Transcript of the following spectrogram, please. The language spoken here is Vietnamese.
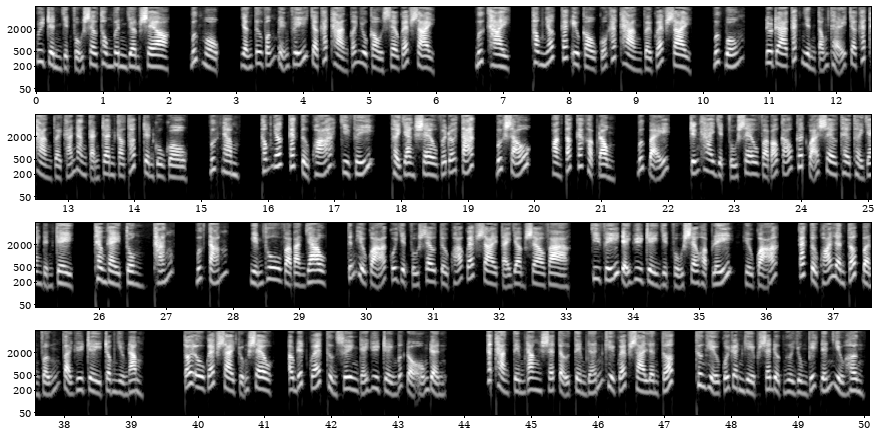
Quy trình dịch vụ SEO thông minh Dom SEO. Bước 1. Nhận tư vấn miễn phí cho khách hàng có nhu cầu SEO website. Bước 2. Thông nhất các yêu cầu của khách hàng về website. Bước 4. Đưa ra cách nhìn tổng thể cho khách hàng về khả năng cạnh tranh cao thấp trên Google. Bước 5. Thống nhất các từ khóa, chi phí, thời gian SEO với đối tác. Bước 6. Hoàn tất các hợp đồng. Bước 7. Triển khai dịch vụ SEO và báo cáo kết quả SEO theo thời gian định kỳ, theo ngày, tuần, tháng. Bước 8. Nghiệm thu và bàn giao. Tính hiệu quả của dịch vụ SEO từ khóa website tại Dom SEO và chi phí để duy trì dịch vụ SEO hợp lý, hiệu quả. Các từ khóa lên top bền vững và duy trì trong nhiều năm. Tối ưu website chuẩn SEO, audit web thường xuyên để duy trì mức độ ổn định. Khách hàng tiềm năng sẽ tự tìm đến khi website lên top, thương hiệu của doanh nghiệp sẽ được người dùng biết đến nhiều hơn.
